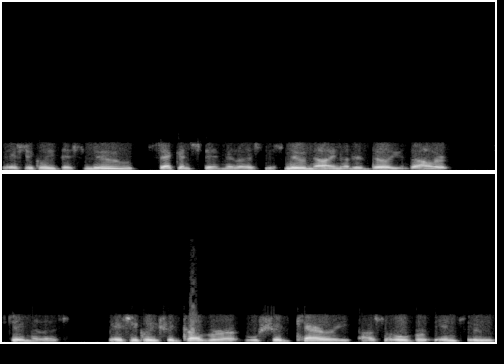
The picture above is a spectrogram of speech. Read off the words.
basically, this new second stimulus, this new nine hundred billion dollar stimulus, basically should cover should carry us over into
